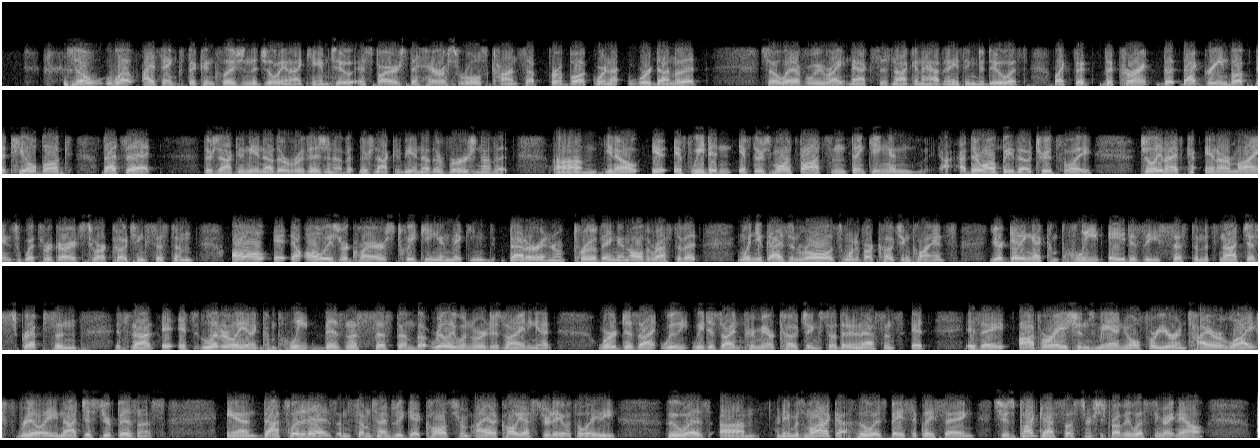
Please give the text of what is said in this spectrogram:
so what I think the conclusion that Julie and I came to, as far as the Harris Rules concept for a book, we're not we're done with it. So whatever we write next is not going to have anything to do with like the the current the, that green book, the teal book. That's it. There's not going to be another revision of it. There's not going to be another version of it. Um, you know, if, if we didn't, if there's more thoughts and thinking, and uh, there won't be though, truthfully. Julie and I, have, in our minds, with regards to our coaching system, all it always requires tweaking and making better and improving and all the rest of it. When you guys enroll as one of our coaching clients, you're getting a complete A to Z system. It's not just scripts and it's not. It's literally a complete business system. But really, when we're designing it, we're design we we designed Premier Coaching so that in essence it is a operations manual for your entire life, really, not just your business. And that's what it is. And sometimes we get calls from I had a call yesterday with a lady who was um her name was Monica, who was basically saying she was a podcast listener. She's probably listening right now.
